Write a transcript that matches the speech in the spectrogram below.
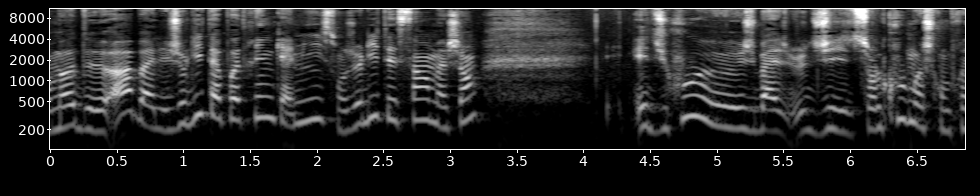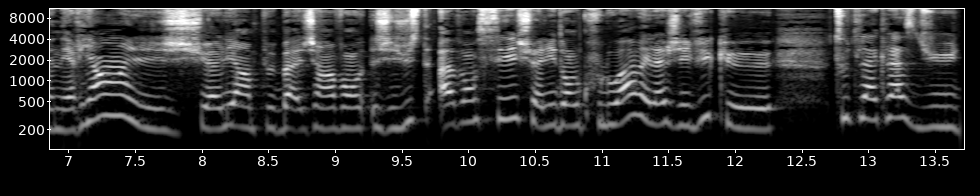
en mode Ah, bah, elle est jolie ta poitrine, Camille, ils sont jolis tes seins, machin. Et du coup, euh, bah, sur le coup, moi, je comprenais rien. Je suis allée un peu, bah, j'ai, juste avancé, je suis allée dans le couloir. Et là, j'ai vu que toute la classe du,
